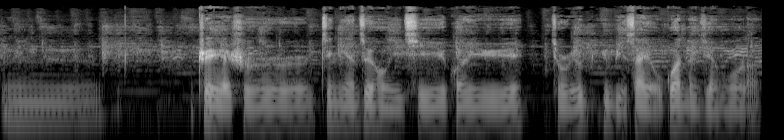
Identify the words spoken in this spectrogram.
嗯，这也是今年最后一期关于就是与与比赛有关的节目了。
